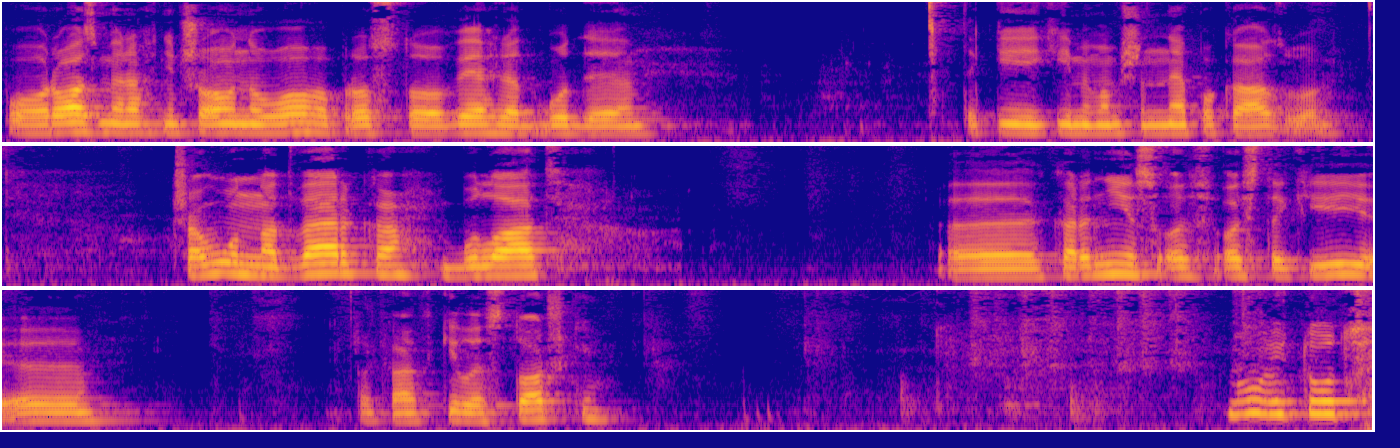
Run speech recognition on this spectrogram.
По розмірах нічого нового, просто вигляд буде такий, який ми вам ще не показували. Чавунна дверка, булат. Е, карніз ось, ось такий. Е, така, такі листочки. Ну і тут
